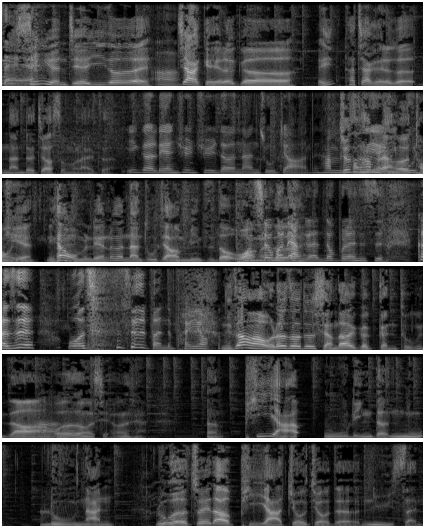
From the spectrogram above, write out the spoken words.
谁，新垣结衣，对不对？嗯，嫁给那个，哎，她嫁给那个男的叫什么来着？一个连续剧的男主角，他们就是他们两个同演。你看，我们连那个男主角名字都忘了，我两个人都不认识。可是我是日本的朋友，你知道吗？我那时候就想到一个梗图，你知道吗？我是怎么写？我想，嗯，P R 五零的鲁鲁男。如何追到 P R 九九的女神？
